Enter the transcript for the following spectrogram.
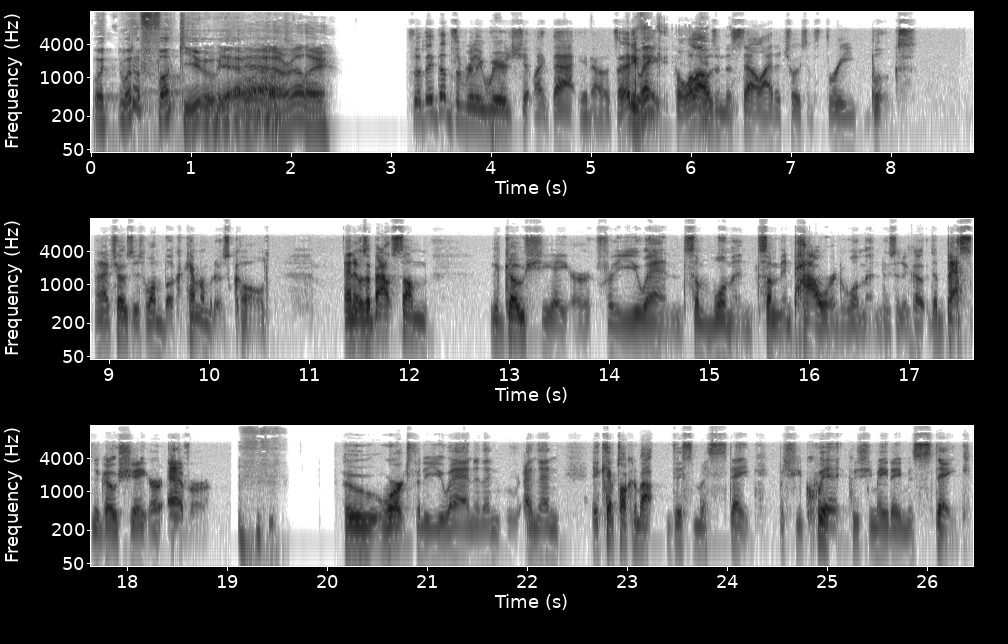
What what a fuck you. Yeah, Yeah, wow. really. So they've done some really weird shit like that, you know. So anyway, think- but while I was in the cell, I had a choice of three books, and I chose this one book. I can't remember what it was called, and it was about some negotiator for the UN, some woman, some empowered woman who's a nego- the best negotiator ever, who worked for the UN, and then and then it kept talking about this mistake, but she quit because she made a mistake.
